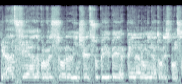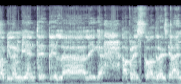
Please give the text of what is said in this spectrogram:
Grazie al professor Vincenzo Pepe, appena nominato responsabile ambiente della Lega. A presto a Drive Time.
